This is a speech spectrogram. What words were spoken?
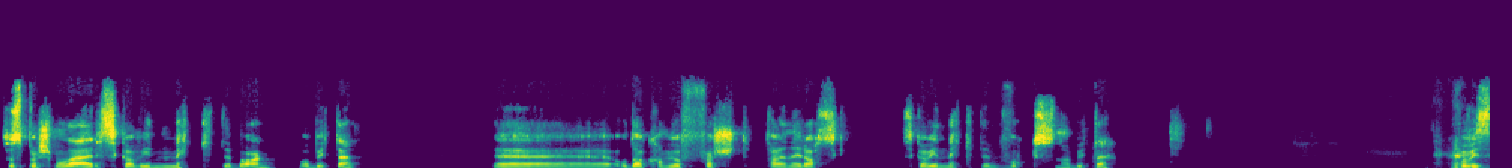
Så spørsmålet er skal vi nekte barn å bytte. Eh, og da kan vi jo først ta en rask Skal vi nekte voksne å bytte? For hvis,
